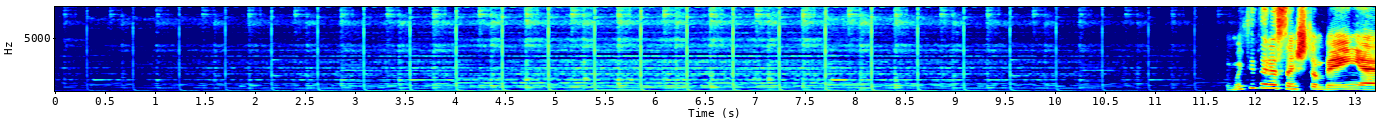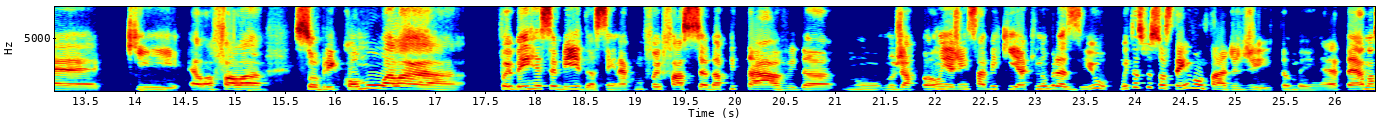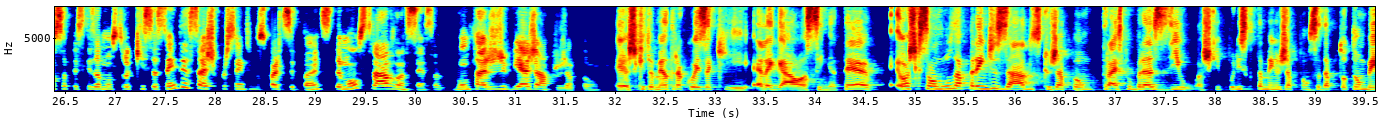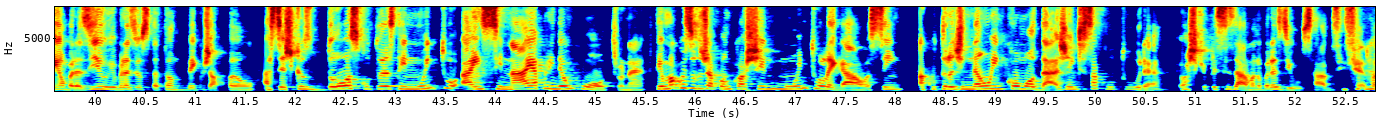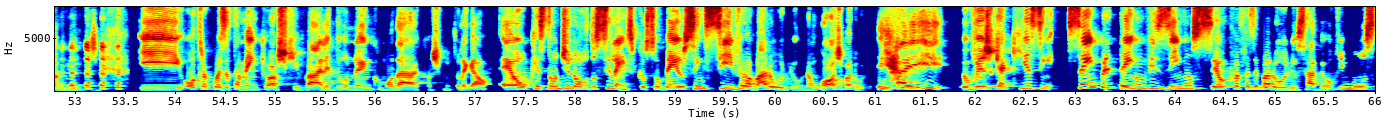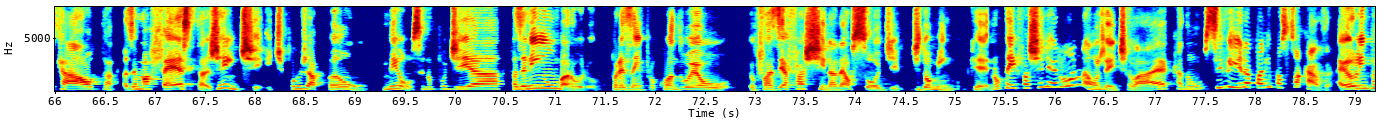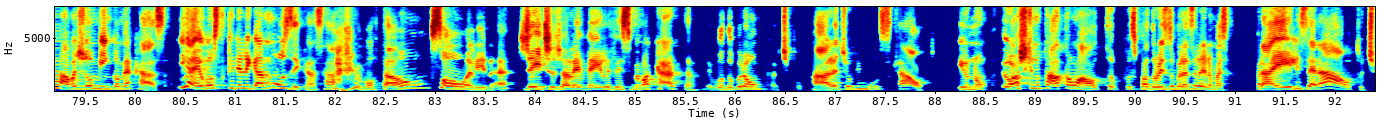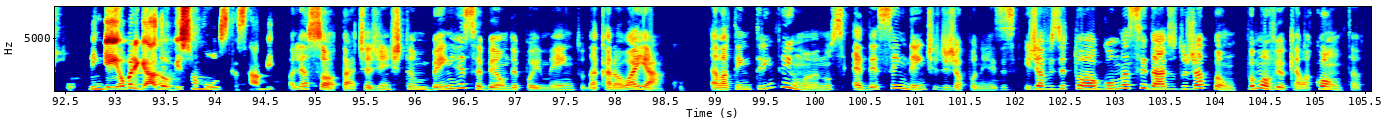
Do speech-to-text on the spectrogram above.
Muito interessante também é que ela fala sobre como ela foi bem recebida, assim, né? Como foi fácil se adaptar à vida no, no Japão. E a gente sabe que aqui no Brasil, muitas pessoas têm vontade de ir também, né? Até a nossa pesquisa mostrou que 67% dos participantes demonstravam, assim, essa vontade de viajar para o Japão. Eu acho que também outra coisa que é legal, assim, até eu acho que são alguns aprendizados que o Japão traz para o Brasil. Acho que por isso que também o Japão se adaptou tão bem ao Brasil e o Brasil se adaptou tão bem com o Japão. Assim, acho que as duas culturas têm muito a ensinar e aprender um com o outro, né? Tem uma coisa do Japão que eu achei muito legal, assim, a cultura de não incomodar. Gente, essa cultura, eu acho que precisava no Brasil, sabe? Sinceramente. e outra coisa também que eu acho que vale do não incomodar, que eu acho muito legal, é a questão de novo do silêncio, porque eu sou meio sensível a barulho, não gosto de barulho. E aí, eu vejo que aqui, assim, sempre tem um vizinho seu que vai fazer barulho, sabe? Ouvir música alta, fazer uma festa. Gente, e tipo no Japão, meu, você não podia fazer nenhum barulho. Por exemplo, quando eu eu fazia faxina, né? Eu sou de, domingo. Porque não tem faxineiro lá, não, gente. Lá é cada um se vira para limpar a sua casa. Aí eu limpava de domingo a minha casa. E aí eu gosto, queria ligar música, sabe? Botar um som ali, né? Gente, eu já levei, levei recebi uma carta, levando bronca. Tipo, para de ouvir música alto. Eu, não, eu acho que não tava tão alto para os padrões do brasileiro, mas para eles era alto, tipo, ninguém é obrigado a ouvir sua música, sabe? Olha só, Tati, a gente também recebeu um depoimento da Carol Ayako. Ela tem 31 anos, é descendente de japoneses e já visitou algumas cidades do Japão. Vamos ouvir o que ela conta?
